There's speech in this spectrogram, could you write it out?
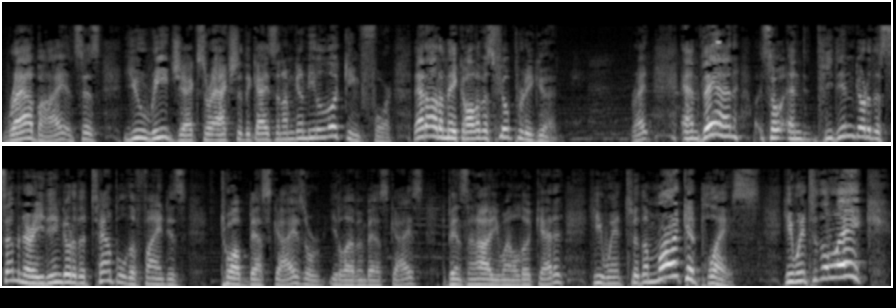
rabbi, and says, You rejects are actually the guys that I'm going to be looking for. That ought to make all of us feel pretty good. Right? And then, so, and he didn't go to the seminary, he didn't go to the temple to find his 12 best guys or 11 best guys. Depends on how you want to look at it. He went to the marketplace, he went to the lake.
